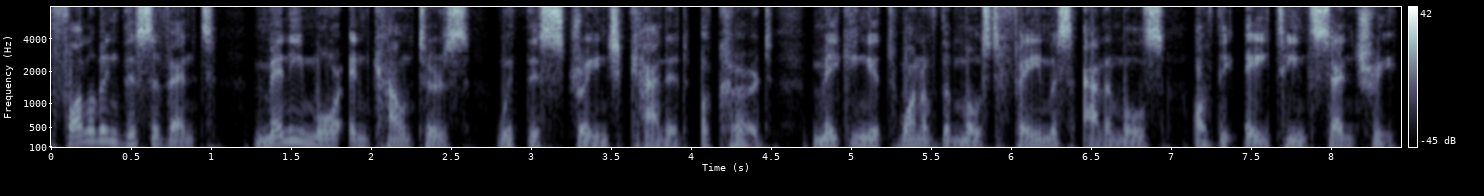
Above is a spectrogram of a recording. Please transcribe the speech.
Following this event, Many more encounters with this strange canid occurred, making it one of the most famous animals of the 18th century,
